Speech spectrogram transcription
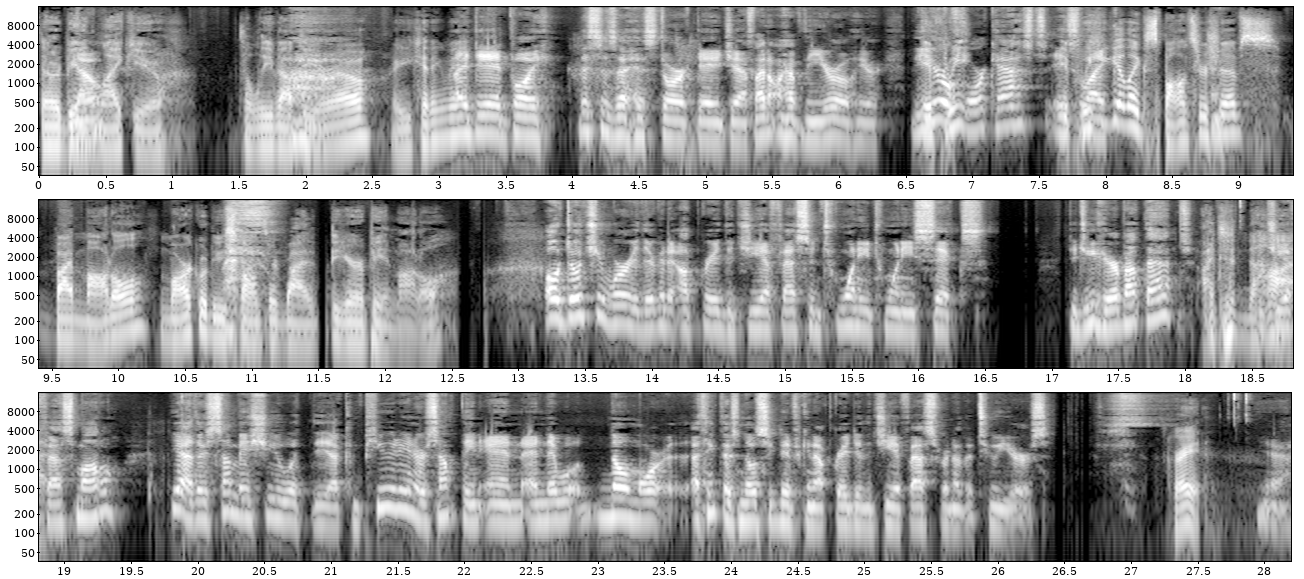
That would be No. unlike you to leave out the euro. Are you kidding me? I did. Boy, this is a historic day, Jeff. I don't have the Euro here. The If Euro we- forecast is if we like could get like sponsorships by model, Mark would be sponsored by the European model. Oh, don't you worry. They're going to upgrade the GFS in 2026. Did you hear about that? I did The not. GFS model? Yeah, there's some issue with the uh, computing or something, and and they will no more. I think there's no significant upgrade to the GFS for another two years. Great. Yeah.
